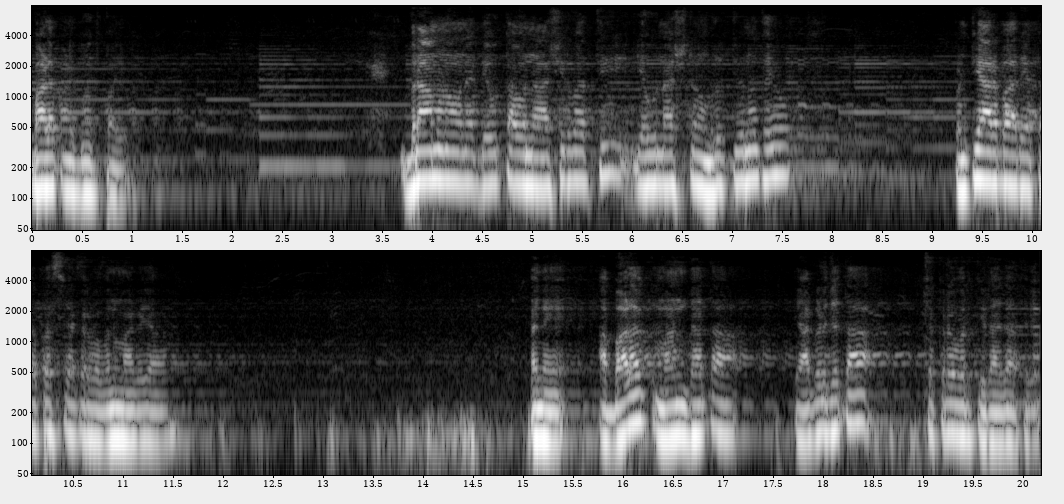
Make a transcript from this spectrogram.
બાળકને દૂધ પાયું. બ્રાહ્મણો અને દેવતાઓના આશીર્વાદથી યવનાશનું મૃત્યુ ન થયું. પણ ત્યારબાદ એ તપસ્યા કરવા વનમાં ગયા. અને આ બાળક માનધાતા એ આગળ જતા ચક્રવર્તી રાજા થયો.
